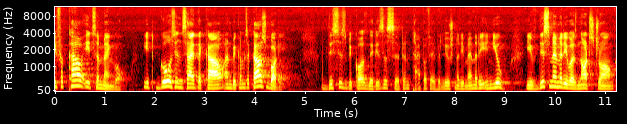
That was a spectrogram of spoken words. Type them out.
If a cow eats a mango, it goes inside the cow and becomes a cow's body. This is because there is a certain type of evolutionary memory in you. If this memory was not strong,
